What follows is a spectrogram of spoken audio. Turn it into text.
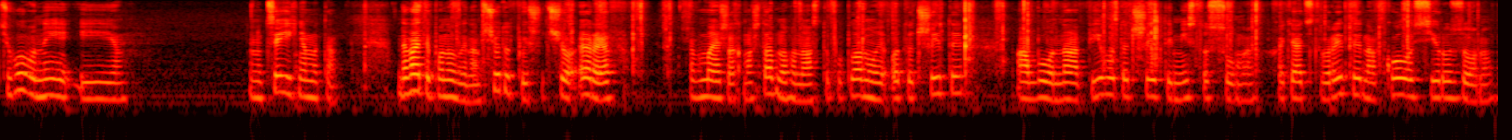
цього вони і. Ну, це їхня мета. Давайте по новинам. Що тут пишуть? Що РФ в межах масштабного наступу планує оточити або напівоточити місто Суми. Хотять створити навколо сіру зону.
